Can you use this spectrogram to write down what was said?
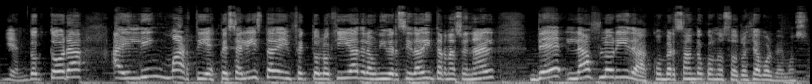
Bien, doctora Aileen Marty, especialista de infectología de la Universidad Internacional de la Florida, conversando con nosotros. Ya volvemos.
